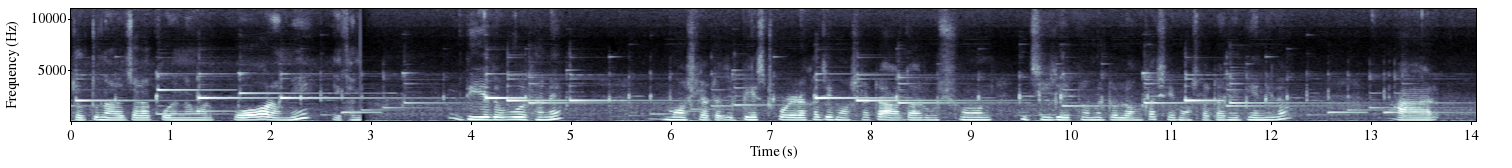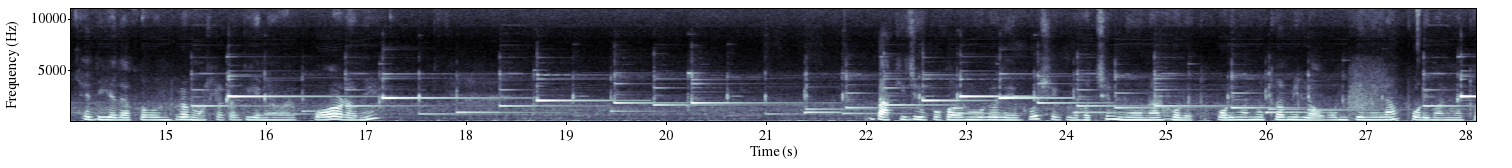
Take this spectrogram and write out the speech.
তো একটু নাড়াচাড়া করে নেওয়ার পর আমি এখানে দিয়ে দেবো এখানে মশলাটা, যে পেস্ট করে রাখা যে মশলাটা, আদা, রসুন, জিরে, টমেটো, লঙ্কা, সেই মশলাটা আমি দিয়ে নিলাম। আর এদিকে দেখো বন্ধুরা, মশলাটা দিয়ে নেওয়ার পর আমি বাকি যে উপকরণগুলো দেবো সেগুলো হচ্ছে নুন আর হলুদ। পরিমাণ মতো আমি লবণ দিয়ে নিলাম, পরিমাণ মতো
